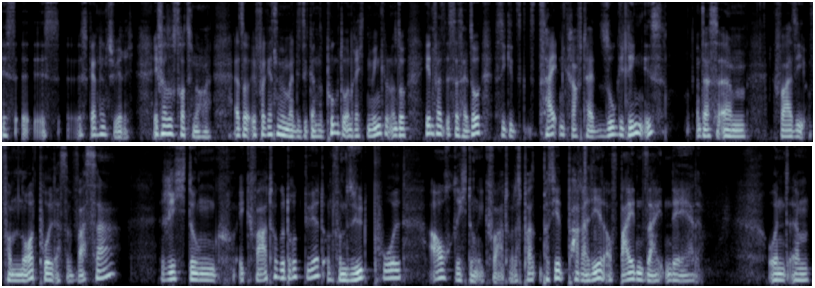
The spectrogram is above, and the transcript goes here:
ist, ist, ist ganz, ganz schwierig. Ich versuche es trotzdem nochmal. Also vergessen wir mal diese ganzen Punkte und rechten Winkel und so. Jedenfalls ist das halt so, dass die Zeitenkraft halt so gering ist, dass ähm, quasi vom Nordpol das Wasser Richtung Äquator gedrückt wird und vom Südpol auch Richtung Äquator. Das pa passiert parallel auf beiden Seiten der Erde. Und ähm,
